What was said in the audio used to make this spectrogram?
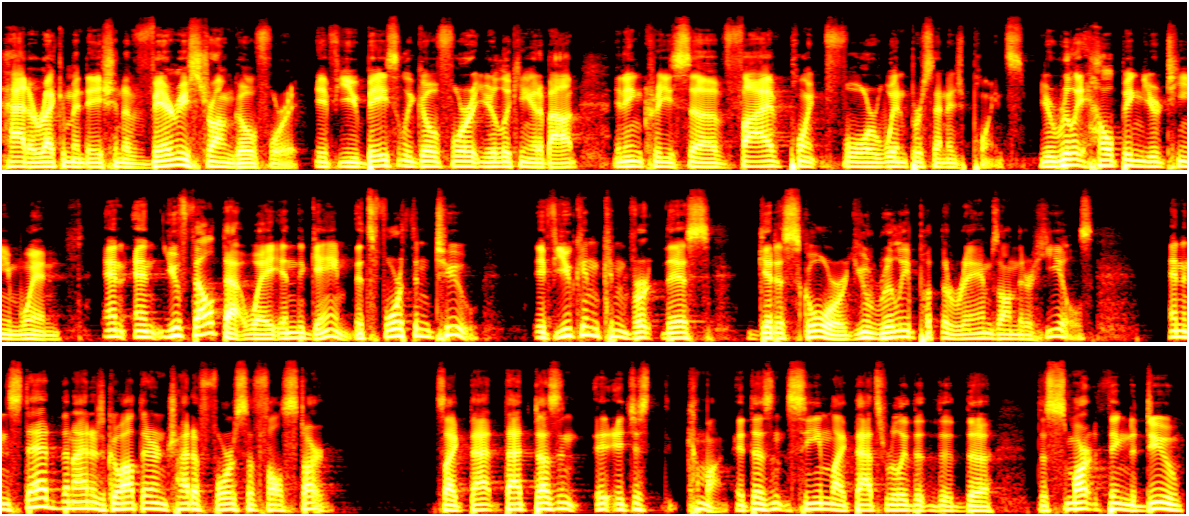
had a recommendation of very strong go for it. If you basically go for it, you're looking at about an increase of 5.4 win percentage points. You're really helping your team win. And and you felt that way in the game. It's fourth and 2. If you can convert this, get a score, you really put the Rams on their heels. And instead, the Niners go out there and try to force a false start. It's like that that doesn't it, it just come on. It doesn't seem like that's really the, the the the smart thing to do.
